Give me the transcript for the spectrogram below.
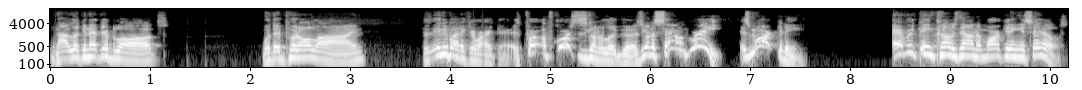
Not looking at their blogs, what they put online, because anybody can write that. of course, it's going to look good. It's going to sound great. It's marketing. Everything comes down to marketing and sales.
